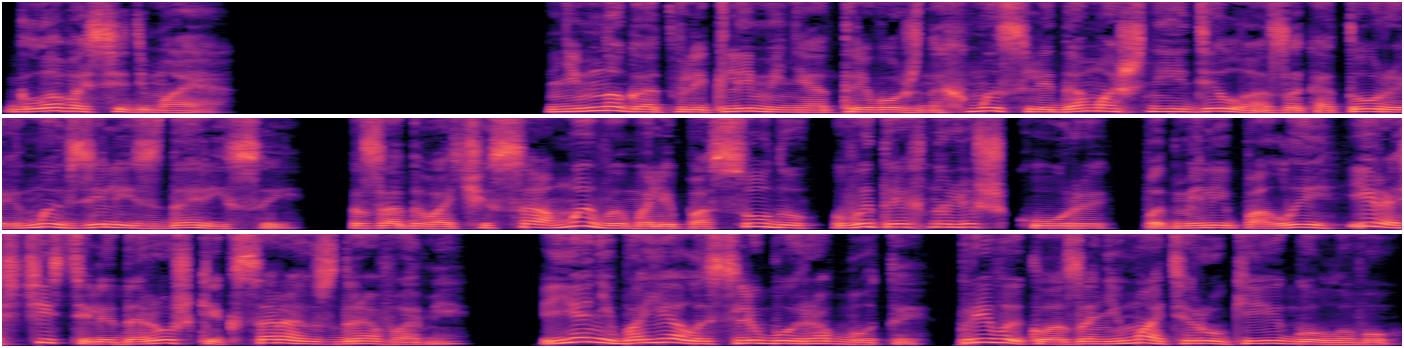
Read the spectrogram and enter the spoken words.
Глава седьмая. Немного отвлекли меня от тревожных мыслей домашние дела, за которые мы взялись с Дарисой. За два часа мы вымыли посуду, вытряхнули шкуры, подмели полы и расчистили дорожки к сараю с дровами. Я не боялась любой работы, привыкла занимать руки и голову.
